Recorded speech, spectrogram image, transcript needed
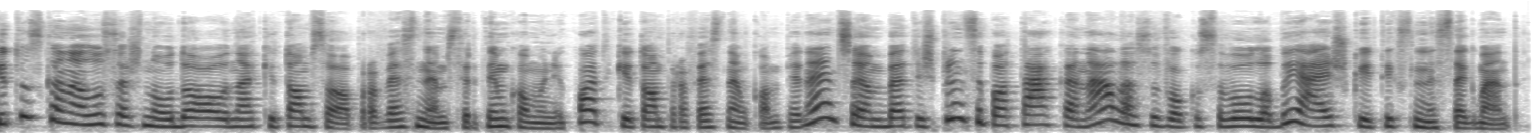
kitus kanalus aš naudojau na kitom savo profesinėm sritim komunikuot kitom profesinėm kompetencijom bet iš principo tą kanalą sufokusavau labai aišku į tikslinį segmentą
